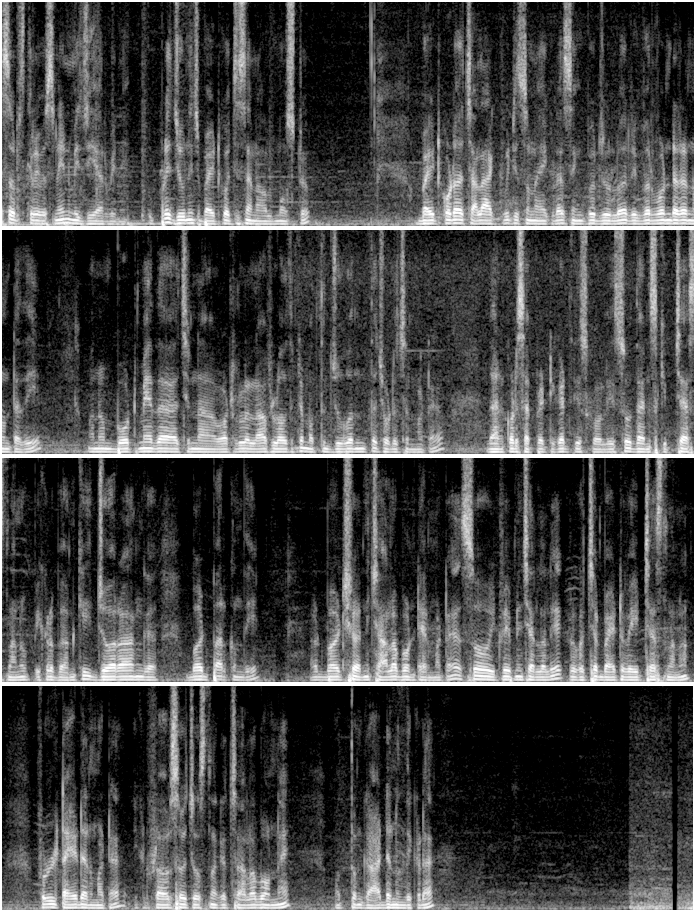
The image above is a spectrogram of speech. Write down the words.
Hi subscribers నేను మీ జిఆర్విని ఇప్పుడే zoo నుంచి బయటకు వచ్చేసాను ఆల్మోస్ట్. బయట కూడా చాలా యాక్టివిటీస్ ఉన్నాయి ఇక్కడ. సింగపూర్ జూలో రివర్ వండర్ అని ఉంటుంది. మనం బోట్ మీద చిన్న వాటర్లో లా ఫ్లో అవుతుంటే మొత్తం జూ అంతా చూడొచ్చు అనమాట దానికి కూడా సెపరేట్ టికెట్ తీసుకోవాలి. సో దాన్ని స్కిప్ చేస్తున్నాను. ఇక్కడ మనకి జోరాంగ్ బర్డ్ పార్క్ ఉంది. బర్డ్ షో అన్నీ చాలా బాగుంటాయి అనమాట సో ఇటువైపు నుంచి వెళ్ళాలి. ఇక్కడికి వచ్చాను బయట వెయిట్ చేస్తున్నాను. ఫుల్ టైర్డ్ అనమాట ఇక్కడ ఫ్లవర్స్ చూస్తున్నాక చాలా బాగున్నాయి. మొత్తం గార్డెన్ ఉంది ఇక్కడ.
